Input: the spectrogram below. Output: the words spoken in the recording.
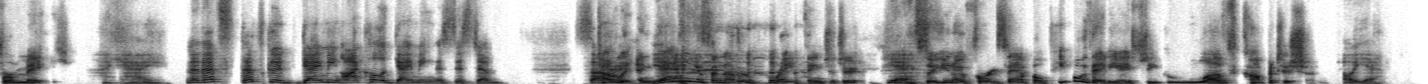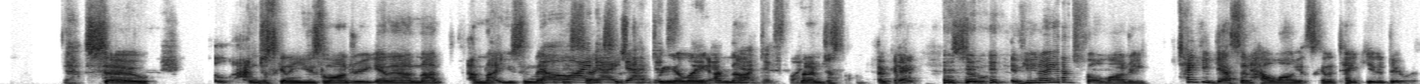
for me? Okay. Now that's that's good. Gaming, I call it gaming the system. So Totally. And yeah. gaming is another great thing to do. Yeah. So, you know, for example, people with ADHD love competition. oh yeah. So I'm just going to use laundry again. And I'm not, I'm not using that. Oh, be I know. You don't have to really. I'm not, have to explain. but. I'm just, okay. So if you know you have to fold laundry, take a guess at how long it's going to take you to do it.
